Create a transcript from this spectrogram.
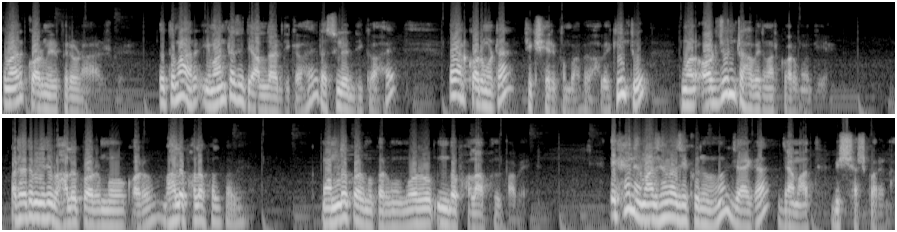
তোমার কর্মের প্রেরণা আসবে। তো তোমার ইমানটা যদি আল্লাহর দিকে হয়, রাসুলের দিকে হয় তোমার কর্মটা ঠিক সেরকম ভাবে হবে। কিন্তু তোমার অর্জনটা হবে তোমার কর্ম দিয়ে। অর্থাৎ তুমি যদি ভালো কর্ম করো, ভালো ফলাফল পাবে। মন্দ কর্ম কর্ম মন্দ ফলাফল পাবে। এখানে মাঝামাঝি কোনো জায়গা জামাত বিশ্বাস করে না।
